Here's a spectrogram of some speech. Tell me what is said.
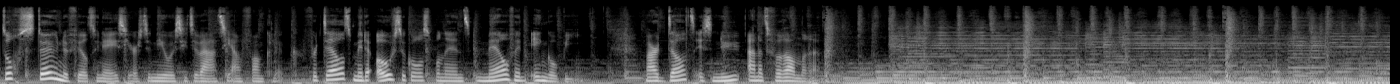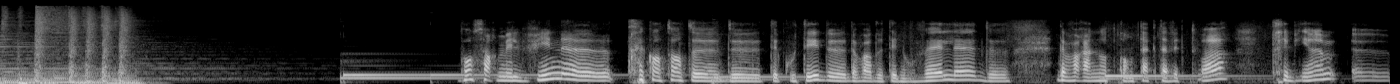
Toch steunden veel Tunesiërs de nieuwe situatie aanvankelijk, vertelt Midden-Oosten-correspondent Melvin Ingleby. Maar dat is nu aan het veranderen. Bonsoir Melvin, euh, très contente de t'écouter, d'avoir de, de, tes nouvelles, d'avoir un autre contact avec toi. Très bien. Euh,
